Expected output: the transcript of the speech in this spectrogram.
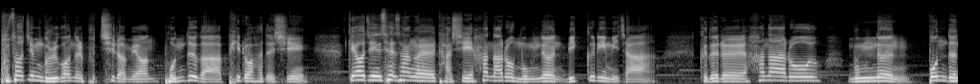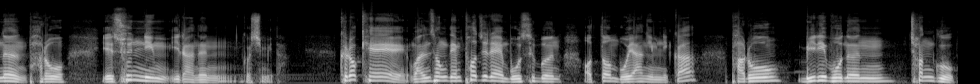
부서진 물건을 붙이려면 본드가 필요하듯이 깨어진 세상을 다시 하나로 묶는 밑그림이자 그들을 하나로 묶는 본드는 바로 예수님이라는 것입니다. 그렇게 완성된 퍼즐의 모습은 어떤 모양입니까? 바로 미리 보는 천국,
